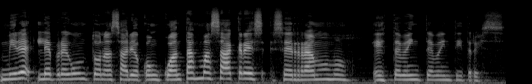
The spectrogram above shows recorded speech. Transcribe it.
Mire, le pregunto, Nazario, ¿con cuántas masacres cerramos este 2023?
